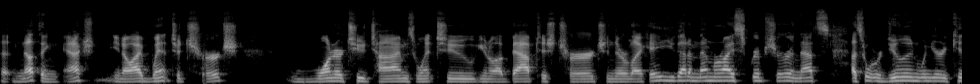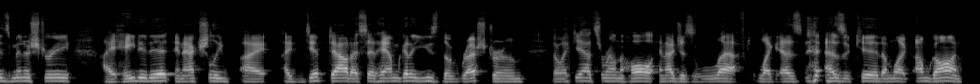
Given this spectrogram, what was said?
that nothing actually, you know, I went to church one or two times went to you know a baptist church and they're like hey you got to memorize scripture and that's that's what we're doing when you're in kids ministry i hated it and actually i i dipped out i said hey i'm going to use the restroom they're like yeah it's around the hall and i just left like as as a kid i'm like i'm gone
